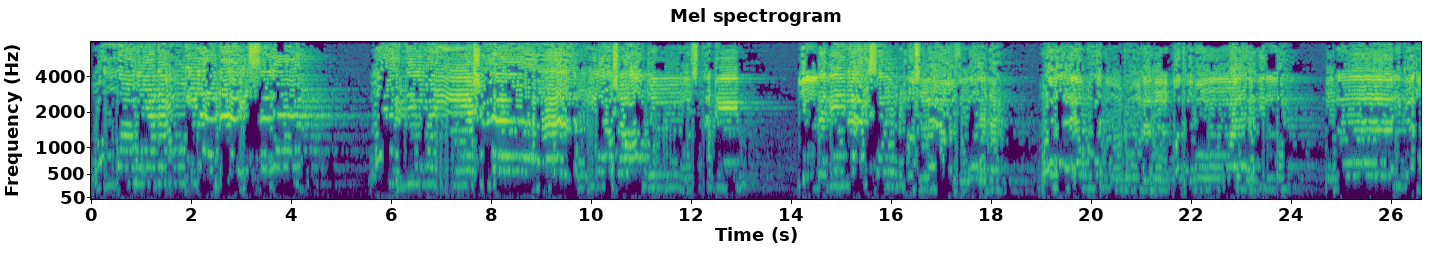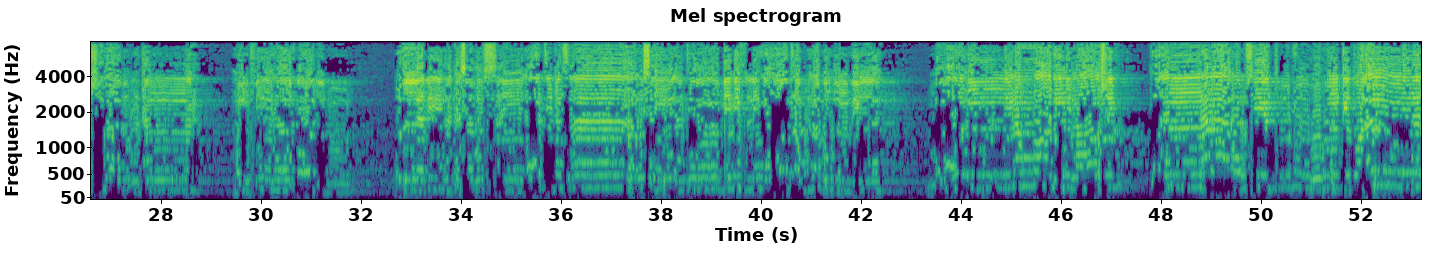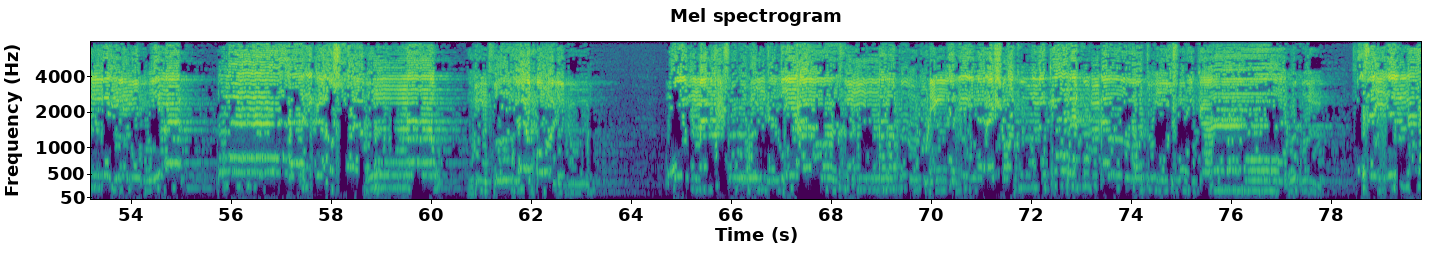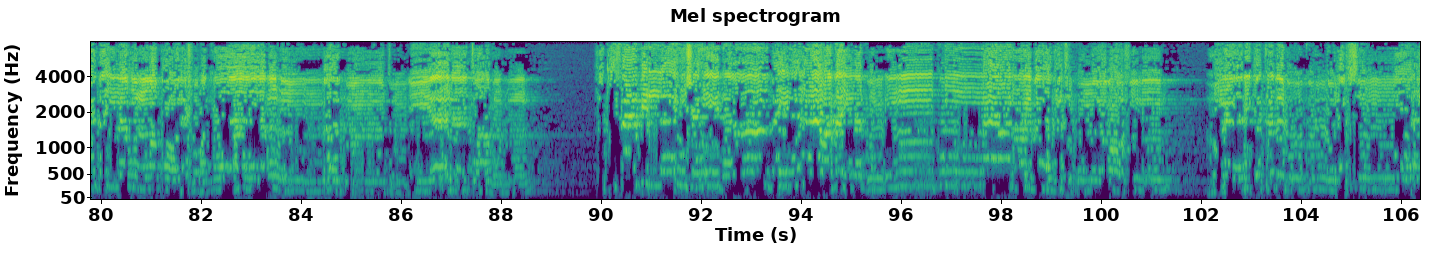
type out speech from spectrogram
والله يدعو إلى دار السلام ويهدي من يشاء إلى صراط مستقيم. للذين أحسنوا الحسنى وزيادة ولا يرهب وجوههم قتل ولا ذلة. أولئك أصحاب الجنة. هم فيها خالدون. والذين كسبوا السيئات جزاء سيئة بمثلها وترهقهم ذلة. ما من الله من عاصم كأنما أغشيت وجوههم قطعا من الليل مظلما أولئك أصحاب النار. هم فيها خالدون. ويوم نحشرهم جميعا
